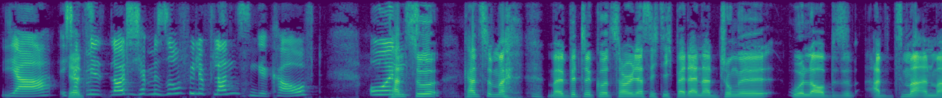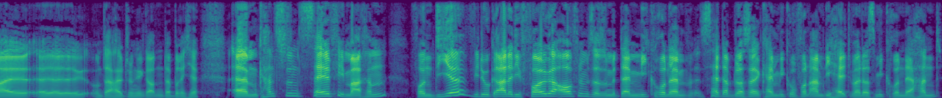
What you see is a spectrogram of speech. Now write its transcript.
Ja, ich habe Jetzt- mir, Leute, ich habe mir so viele Pflanzen gekauft. Und Kannst du, kannst du mal, mal bitte kurz, sorry, dass ich dich bei deiner Dschungelurlaub Zimmer an mal äh, Unterhaltung hier gerade unterbreche. Ähm, kannst du ein Selfie machen von dir, wie du gerade die Folge aufnimmst, also mit deinem Mikro und deinem Setup, du hast ja kein Mikrofonarm, die hält mal das Mikro in der Hand.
